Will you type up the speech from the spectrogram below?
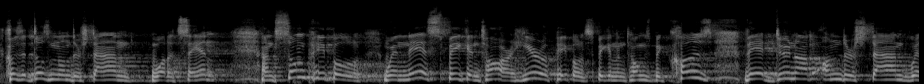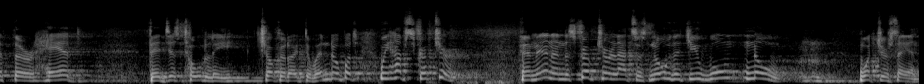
because it doesn't understand what it's saying. And some people, when they speak in tongues, or hear of people speaking in tongues, because they do not understand with their head, they just totally chuck it out the window. But we have scripture. Amen. And the scripture lets us know that you won't know what you're saying.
